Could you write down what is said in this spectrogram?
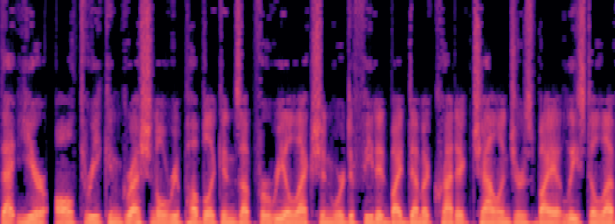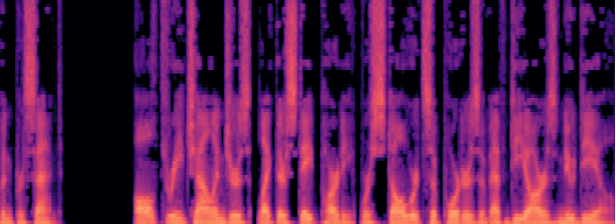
That year, all three congressional Republicans up for re-election were defeated by Democratic challengers by at least 11%. All three challengers, like their state party, were stalwart supporters of FDR's New Deal.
